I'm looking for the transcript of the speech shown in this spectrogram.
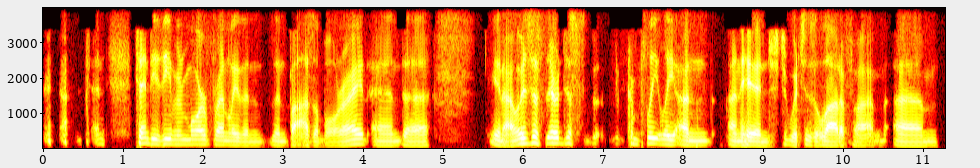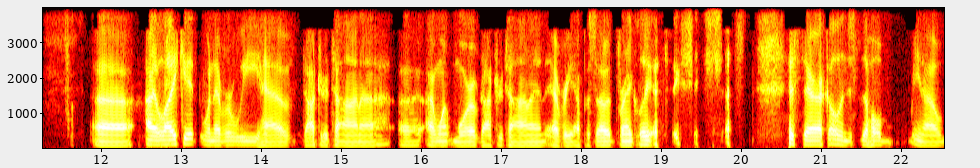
and Tendi's even more friendly than than possible, right? And uh you know, it's just they're just completely un, unhinged, which is a lot of fun. Um uh, I like it whenever we have Dr. T'Ana. Uh, I want more of Dr. T'Ana in every episode, frankly. I think she's just hysterical and just the whole, you know,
